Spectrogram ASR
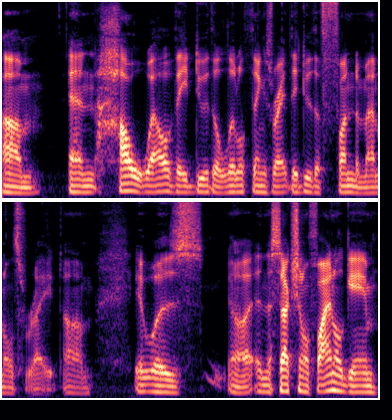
um, and how well they do the little things right. They do the fundamentals right. Um, it was uh, in the sectional final game.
